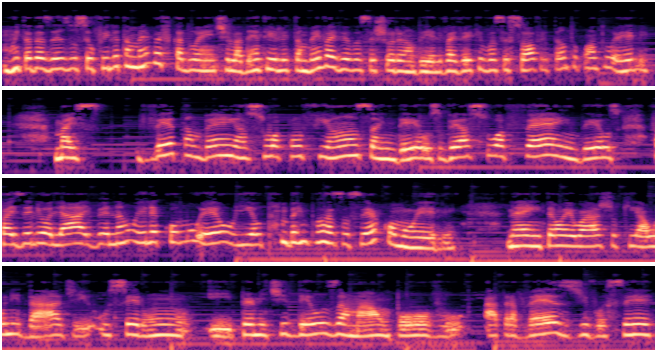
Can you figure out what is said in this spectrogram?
muitas das vezes o seu filho também vai ficar doente lá dentro e ele também vai ver você chorando e ele vai ver que você sofre tanto quanto ele. Mas vê também a sua confiança em Deus, vê a sua fé em Deus, faz ele olhar e ver, não, ele é como eu e eu também posso ser como ele. Né? Então eu acho que a unidade, o ser um e permitir Deus amar um povo através de você,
